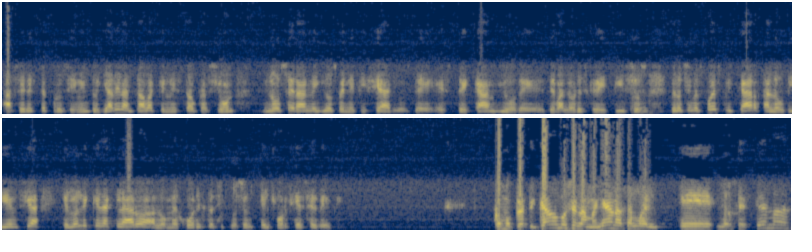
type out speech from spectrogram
hacer este procedimiento. Ya adelantaba que en esta ocasión no serán ellos beneficiarios de este cambio de, valores crediticios, pero si nos puede explicar a la audiencia que no le queda claro a lo mejor esta situación, el por qué se debe. Como platicábamos en la mañana, Samuel, eh, los esquemas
